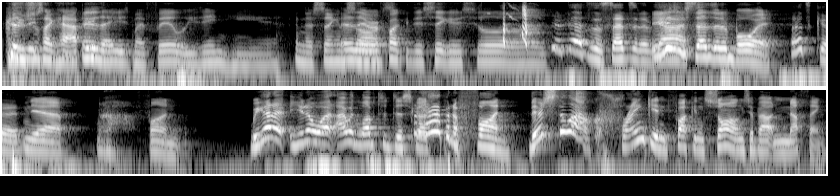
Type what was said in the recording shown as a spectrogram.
Because he was just like happy, like, my family's in here, and they're singing and songs. they were fucking just singing songs. Your dad's a sensitive He's guy. a sensitive boy. That's good. Yeah, Ah, fun. We gotta. You know what? I would love to discuss. What happened to fun? They're still out cranking fucking songs about nothing.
